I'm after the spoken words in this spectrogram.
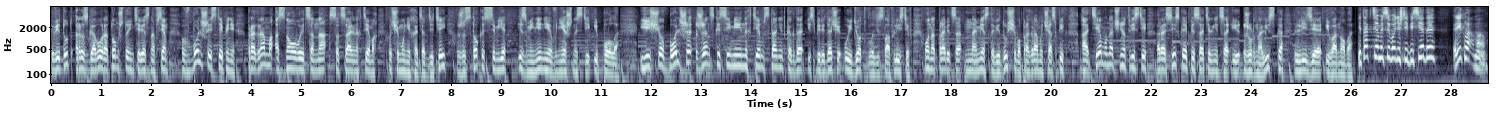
ведут разговор о том, что интересно всем. В большей степени программа основывается на социальных темах. Почему не хотят детей, жестокость в семье, изменение внешности и пола. Еще больше женской семейных тем станет, когда из передачи уйдет Владислав Листьев. Он отправится на место ведущего программы «Час пик», а тему начнет вести российская писательница и журналистка Лизия Иванова. Итак, тема сегодняшней беседы – реклама.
